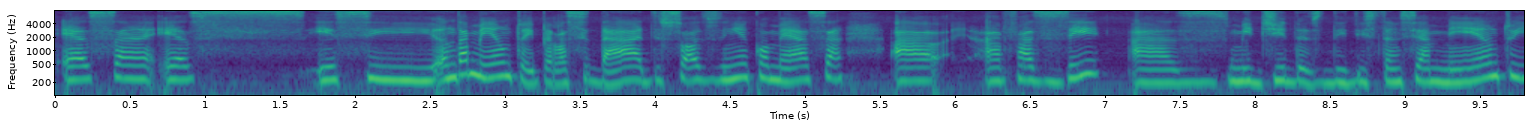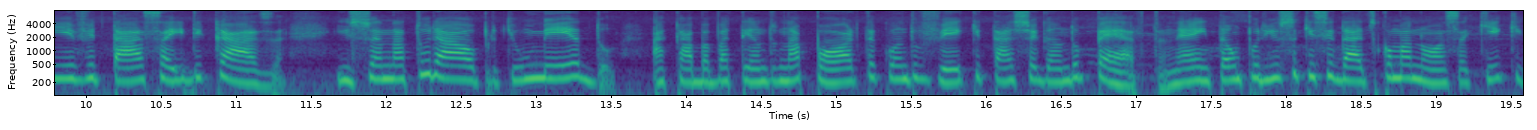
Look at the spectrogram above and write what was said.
essa, essa esse andamento aí pela cidade, sozinha começa a, a fazer as medidas de distanciamento e evitar sair de casa. Isso é natural, porque o medo acaba batendo na porta quando vê que está chegando perto, né? Então, por isso que cidades como a nossa aqui, que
